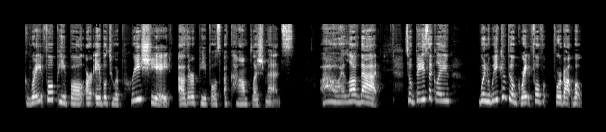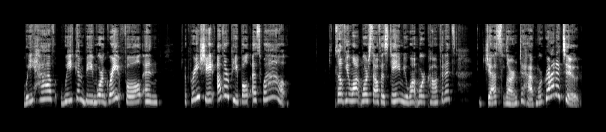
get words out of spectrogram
Grateful people are able to appreciate other people's accomplishments. Oh, I love that. So basically, when we can feel grateful for about what we have, we can be more grateful and appreciate other people as well. So if you want more self esteem, you want more confidence, just learn to have more gratitude.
